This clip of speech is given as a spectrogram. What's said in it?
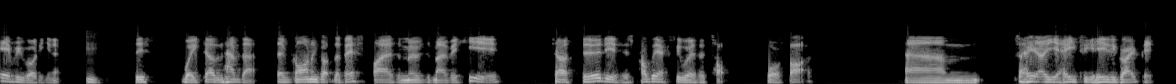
everybody in it. Mm. This week doesn't have that. They've gone and got the best players and moved them over here. So a 30th is probably actually worth a top four or five. Um, so he, yeah, he's, a, he's a great pick.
